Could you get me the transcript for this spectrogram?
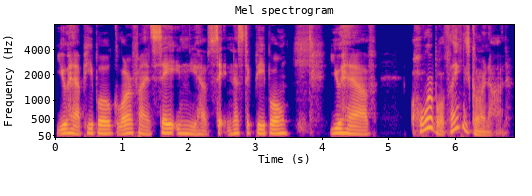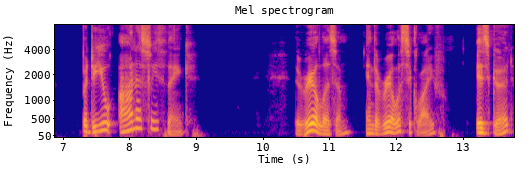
You have people glorifying Satan. You have Satanistic people. You have horrible things going on. But do you honestly think the realism in the realistic life is good?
